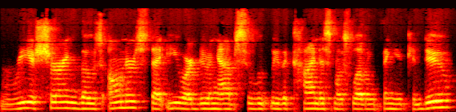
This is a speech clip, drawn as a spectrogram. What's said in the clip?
reassuring those owners that you are doing absolutely the kindest, most loving thing you can do.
